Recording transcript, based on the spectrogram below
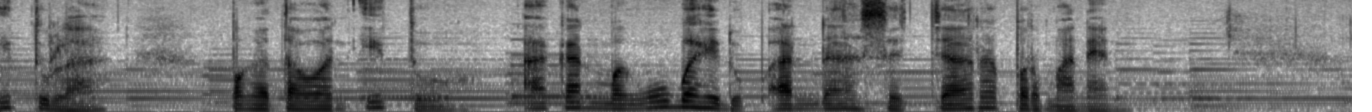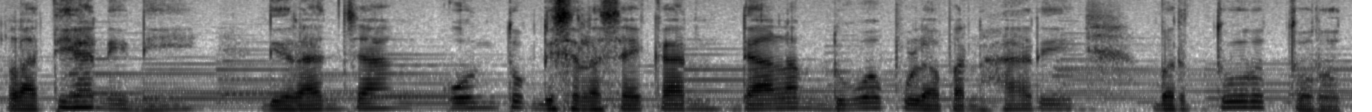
itulah pengetahuan itu akan mengubah hidup Anda secara permanen. Latihan ini dirancang untuk diselesaikan dalam 28 hari berturut-turut.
